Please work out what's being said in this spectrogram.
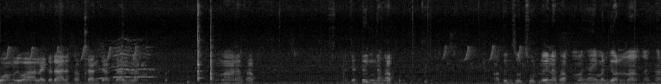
วงหรือว่าอะไรก็ได้นะครับ ดันจากด้านหลังมานะครับ มันจะตึงนะครับ เอาตึงสุดๆเลยนะครับไม่ให้มันหย่อนมากนะฮะ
